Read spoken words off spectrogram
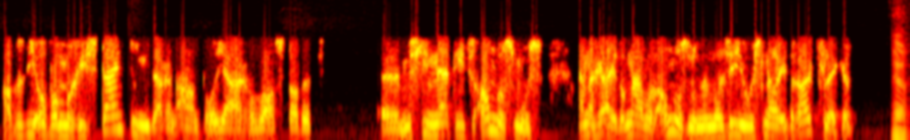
Hadden die over Maurice Stijn toen hij daar een aantal jaren was. Dat het misschien net iets anders moest. En dan ga je daarna wat anders doen. En dan zie je hoe snel je eruit flikkert. Ja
